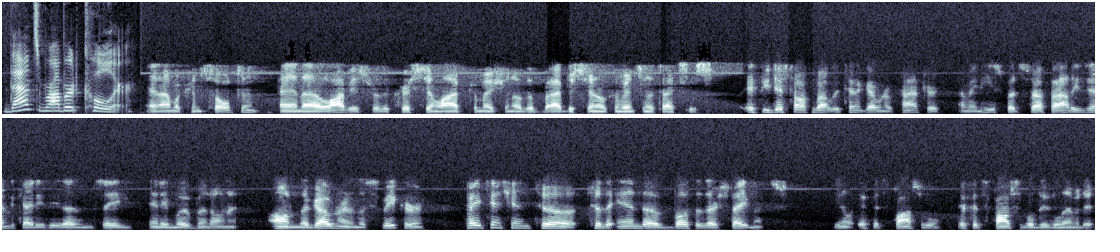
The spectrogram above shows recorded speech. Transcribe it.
That's Robert Kohler. And I'm a consultant and a lobbyist for the Christian Life Commission of the Baptist General Convention of Texas. If you just talk about Lieutenant Governor Patrick, I mean, he's put stuff out. He's indicated he doesn't see any movement on it. On the governor and the speaker, pay attention to, to the end of both of their statements you know, if it's possible, if it's possible to limit it.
